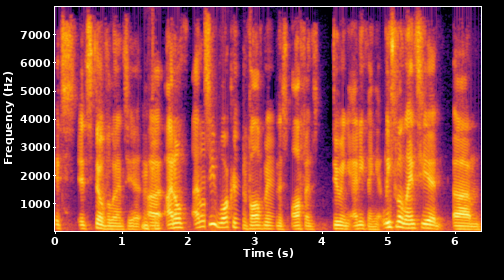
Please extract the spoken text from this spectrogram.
It's it's still Valencia. Uh, I don't I don't see Walker's involvement in this offense doing anything. At least Valencia um,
